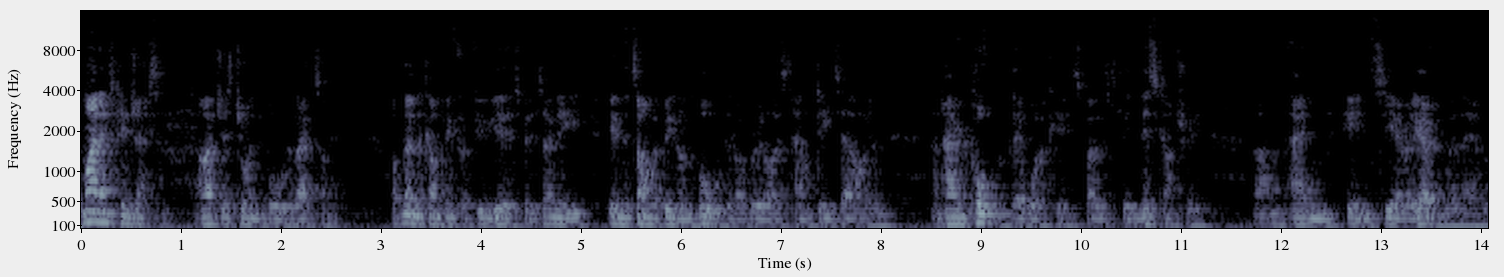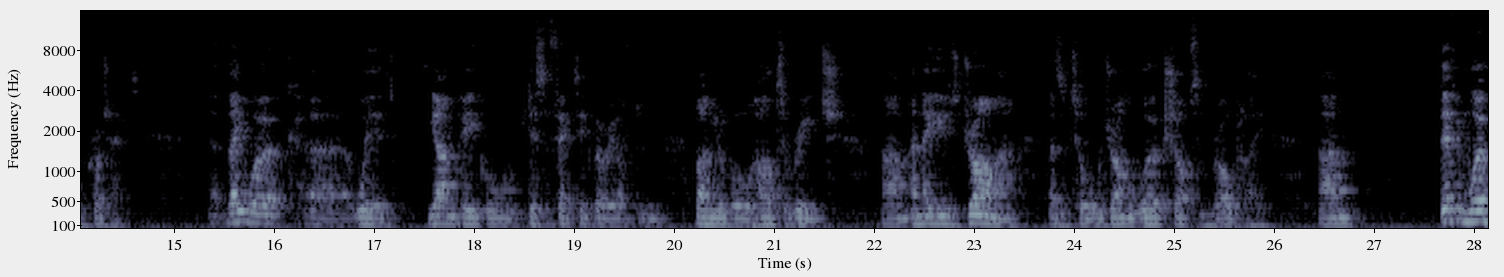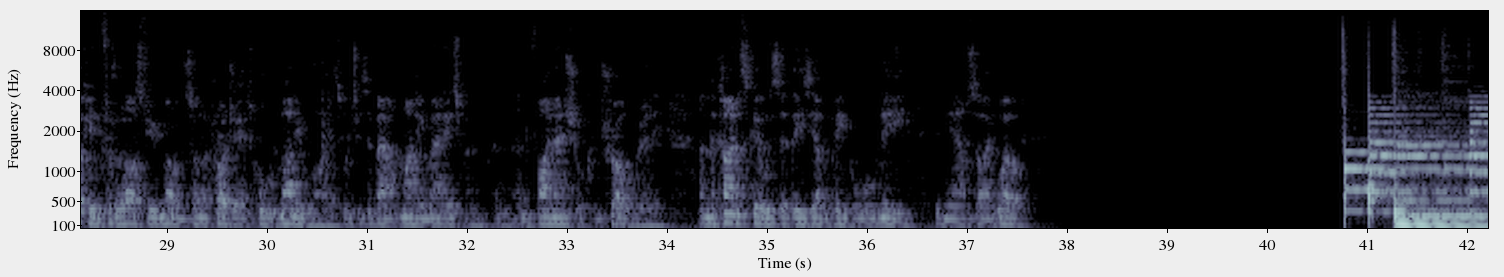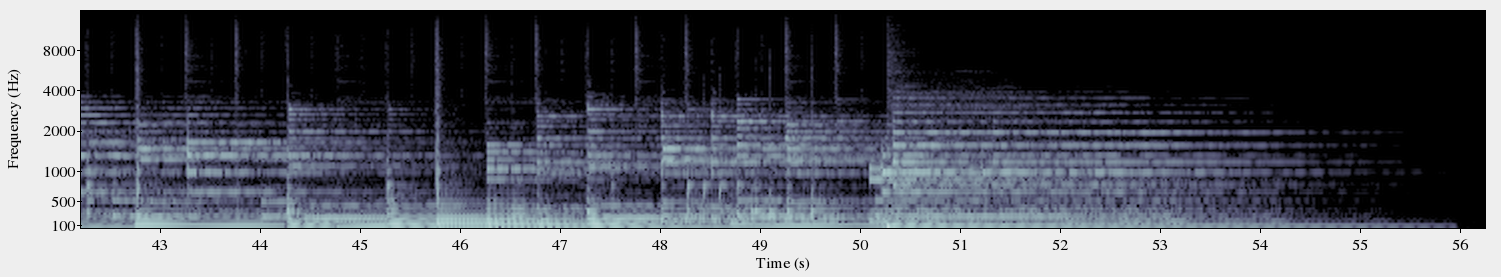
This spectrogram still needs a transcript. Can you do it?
My name's Kim Jackson. I've just joined the board of Act On It. I've known the company for a few years, but it's only in the time I've been on the board that I've realised how detailed and, and how important their work is, both in this country um, and in Sierra Leone, where they have a project. Uh, they work uh, with young people, disaffected very often, vulnerable, hard to reach, um, and they use drama as a tool, drama workshops and role play. Um, they've been working for the last few months on a project called MoneyWise, which is about money management and, and financial control, really, and the kind of skills that these young people will need in the outside world.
